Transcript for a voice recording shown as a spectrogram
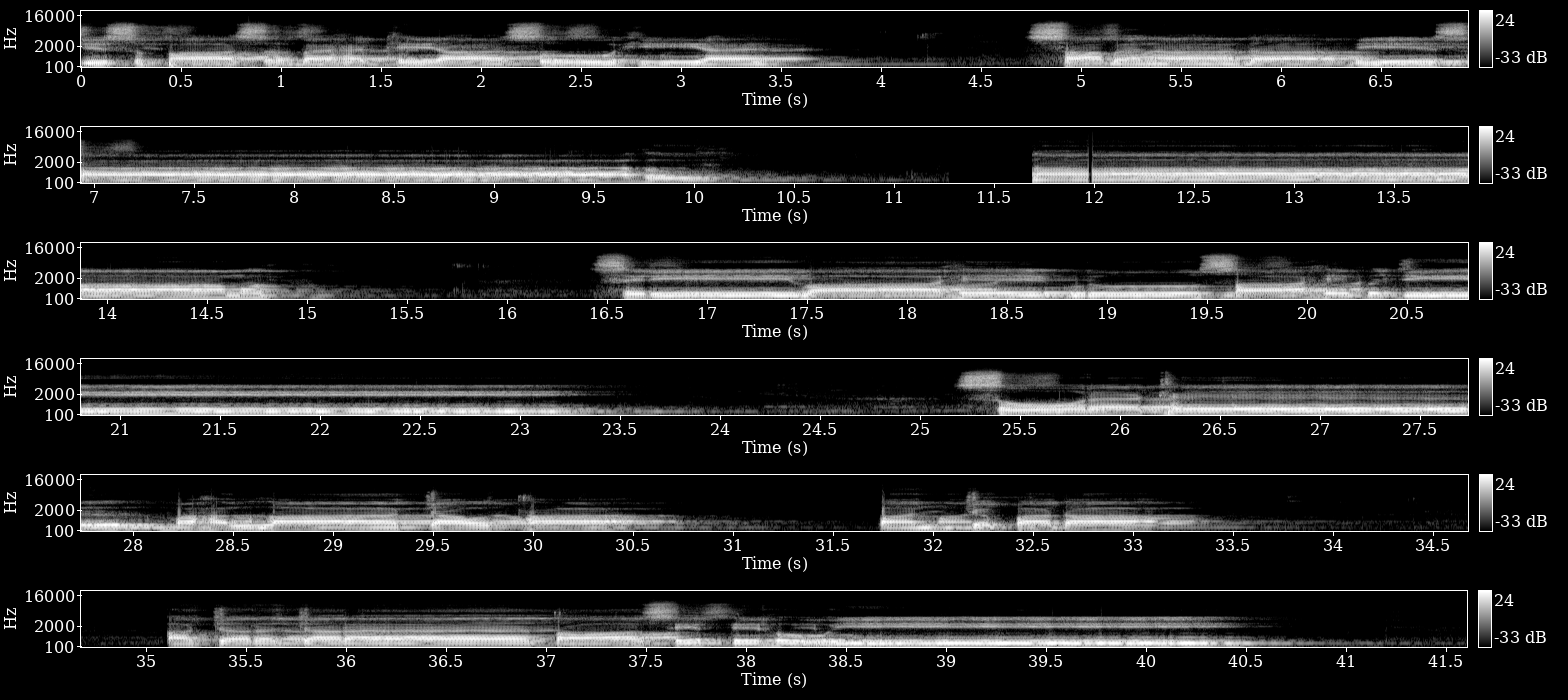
ਜਿਸ ਪਾਸ ਬੈਠਿਆ ਸੋਹੀਐ ਸਭਨਾ ਦਾ ਵਿਸਾਹੁ ਨਾਮ ਸ੍ਰੀ ਵਾਹਿਗੁਰੂ ਸਾਹਿਬ ਜੀ। ਸੋਰਠ ਮਹੱਲਾ ਚੌਥਾ, ਪੰਜ ਪਦਾ। ਅਚਰ ਚਰੈ ਤਾ ਸਿੱਧ ਹੋਈ।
